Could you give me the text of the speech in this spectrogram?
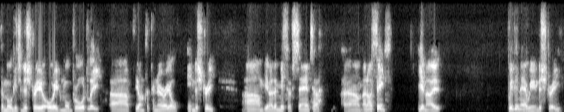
the mortgage industry, or even more broadly, uh, the entrepreneurial industry. Um, you know, the myth of Santa, um, and I think, you know, within our industry,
